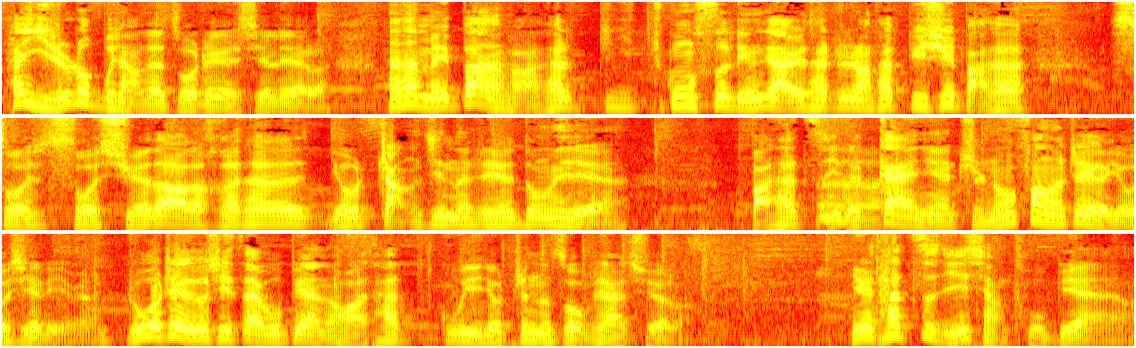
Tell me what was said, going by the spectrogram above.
他一直都不想再做这个系列了，但他没办法，他公司凌驾于他之上，他必须把他所所学到的和他有长进的这些东西。把他自己的概念只能放到这个游戏里面。如果这个游戏再不变的话，他估计就真的做不下去了，因为他自己想突变啊。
